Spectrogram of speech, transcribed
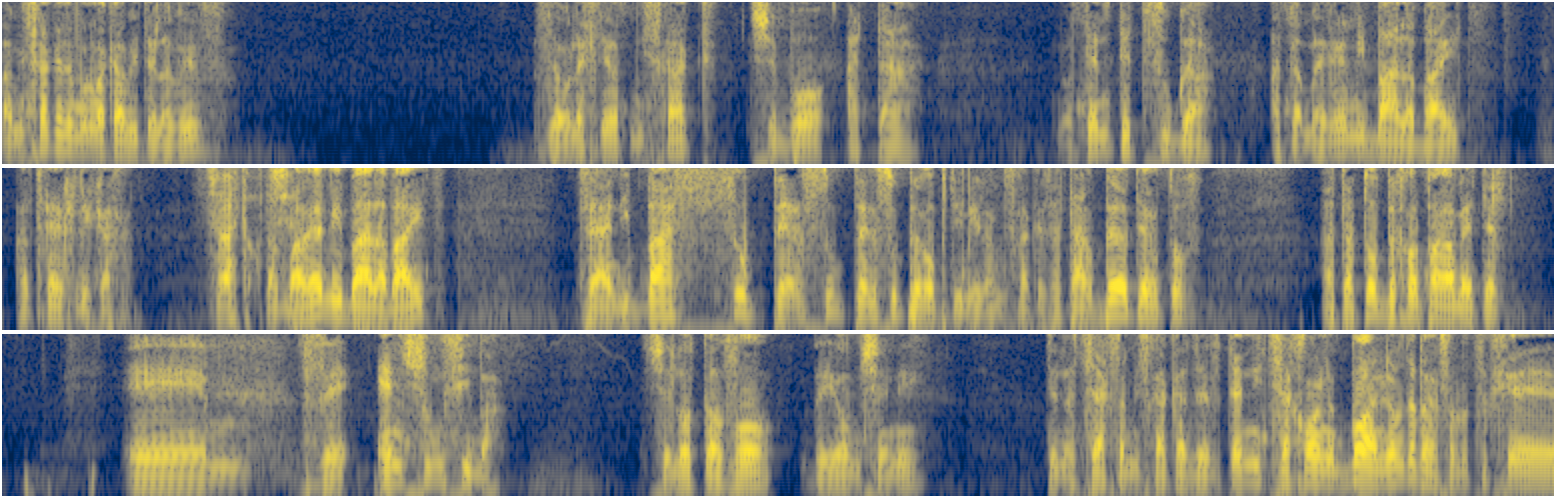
המשחק הזה מול מכבי תל אביב, זה הולך להיות משחק שבו אתה נותן תצוגה, אתה מראה מי בעל הבית, אל תחייך לי ככה. אתה? מראה מי בעל הבית, ואני בא סופר סופר סופר אופטימי למשחק הזה. אתה הרבה יותר טוב, אתה טוב בכל פרמטר, אמ, ואין שום סיבה שלא תבוא ביום שני, תנצח את המשחק הזה, ותן ניצחון, בוא, אני לא מדבר עכשיו, לא צריך אה,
